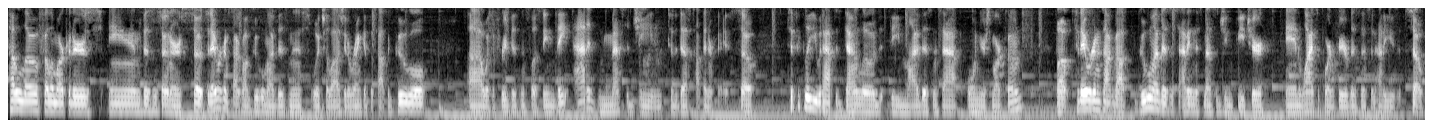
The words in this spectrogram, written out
Hello, fellow marketers and business owners. So, today we're going to talk about Google My Business, which allows you to rank at the top of Google uh, with a free business listing. They added messaging to the desktop interface. So, typically you would have to download the My Business app on your smartphone. But today we're going to talk about Google My Business adding this messaging feature and why it's important for your business and how to use it. So,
